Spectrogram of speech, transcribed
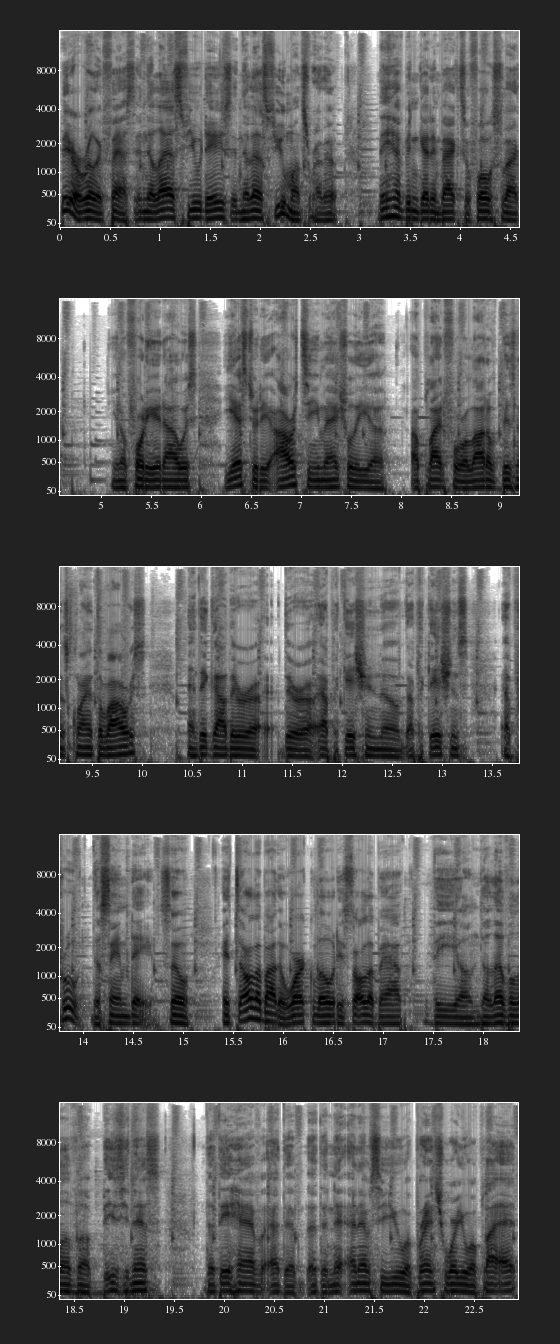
They are really fast. In the last few days, in the last few months rather, they have been getting back to folks like, you know, 48 hours. Yesterday, our team actually uh, applied for a lot of business clients of ours, and they got their their application uh, applications approved the same day. So it's all about the workload. It's all about the um, the level of uh, busyness that they have at the at the NFCU, a branch where you apply at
